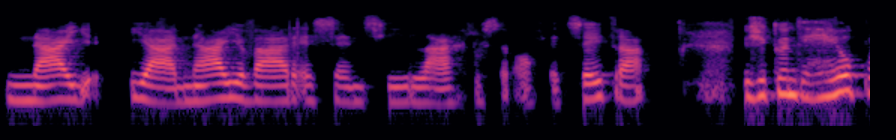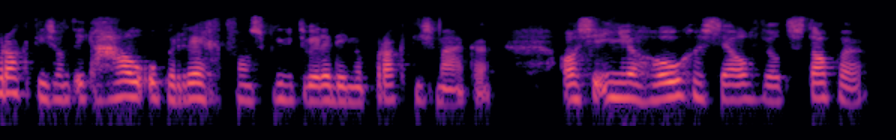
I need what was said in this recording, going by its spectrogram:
naar je, ja, naar je ware essentie, laagjes eraf, et cetera. Dus je kunt heel praktisch, want ik hou oprecht van spirituele dingen praktisch maken. Als je in je hoge zelf wilt stappen,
